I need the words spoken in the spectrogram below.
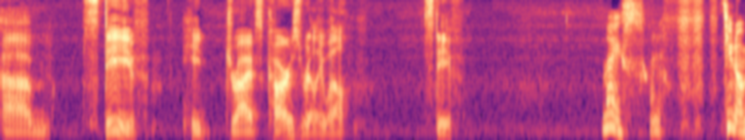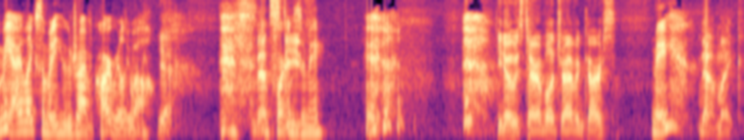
Um, Steve, he drives cars really well. Steve. Nice. Yeah. You know me, I like somebody who could drive a car really well. Yeah. That's, That's important to Steve. me. You know who's terrible at driving cars? Me? No, Mike.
